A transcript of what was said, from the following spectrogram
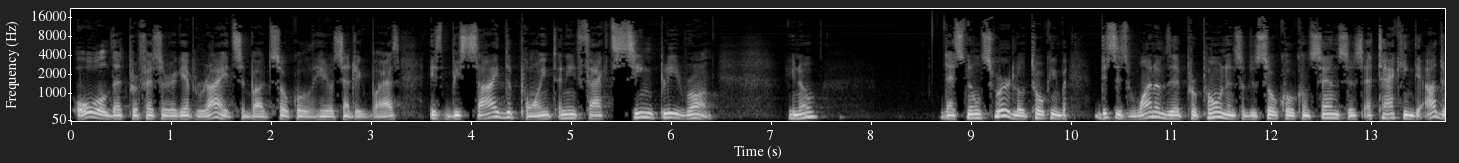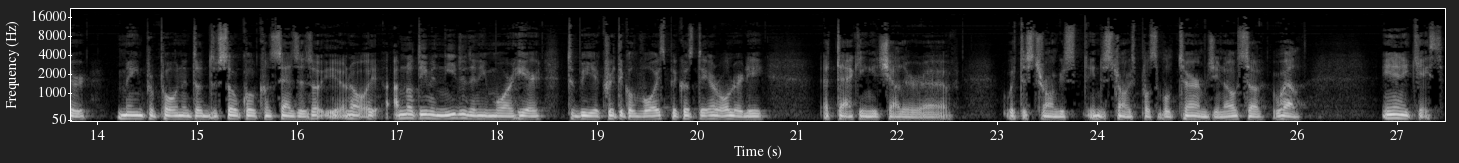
all that Professor Ragep writes about so-called heliocentric bias is beside the point and in fact simply wrong. You know, that's Noel Swerdlow talking about. This is one of the proponents of the so-called consensus attacking the other main proponent of the so-called consensus. So, you know, I'm not even needed anymore here to be a critical voice because they are already attacking each other uh, with the strongest in the strongest possible terms. You know, so well. In any case,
